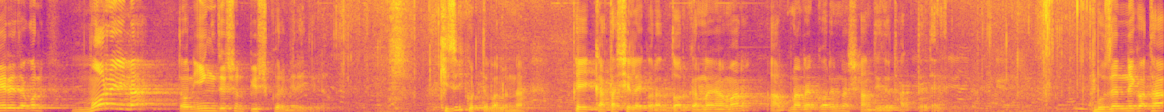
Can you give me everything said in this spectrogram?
মেরে যখন মরেই না তখন ইঞ্জেকশন পিস করে মেরে দিল। কিছুই করতে পারল না। এই কাতা সেলাই করার দরকার নাই আমার আপনারা করেন না শান্তিতে থাকতে দেয় বুঝেননি কথা?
